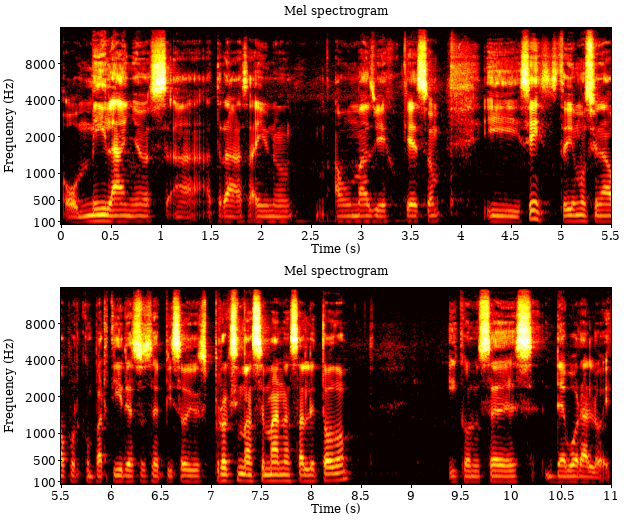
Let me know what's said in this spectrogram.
o 1000 años ah, atrás. Hay uno aún más viejo que eso. Y sí, estoy emocionado por compartir esos episodios. Próxima semana sale todo. Y con ustedes, Débora Lloyd.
